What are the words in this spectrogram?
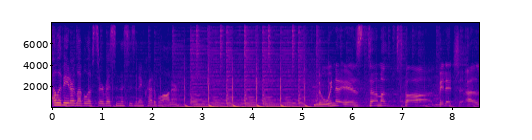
elevate our level of service, and this is an incredible honour. The winner is Thermal Spa Village at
